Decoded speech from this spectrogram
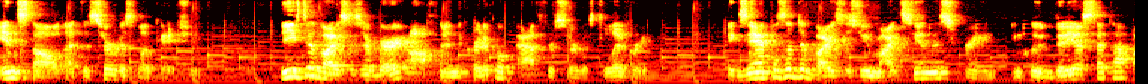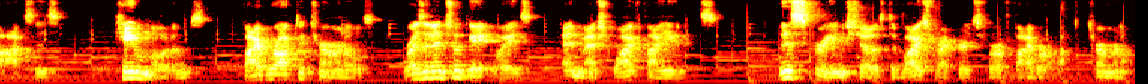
installed at the service location. These devices are very often in the critical path for service delivery. Examples of devices you might see on this screen include video set-top boxes, cable modems, fiber optic terminals, residential gateways, and mesh Wi-Fi units. This screen shows device records for a fiber optic terminal.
